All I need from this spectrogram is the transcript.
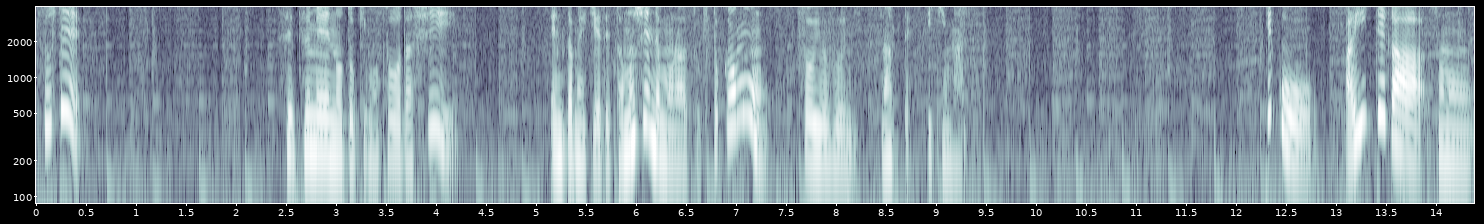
そして説明の時もそうだしエンタメ系で楽しんでもらう時とかもそういう風になっていきます。結構相手がその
